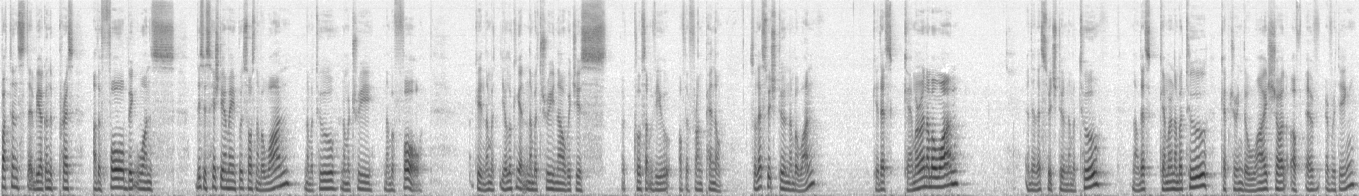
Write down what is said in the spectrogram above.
buttons that we are going to press are the four big ones. This is HDMI input source number one, number two, number three, number four. Okay, number, you're looking at number three now, which is a close-up view of the front panel. So let's switch to number one. Okay, that's camera number one. And then let's switch to number two. Now that's camera number two, capturing the wide shot of ev everything.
